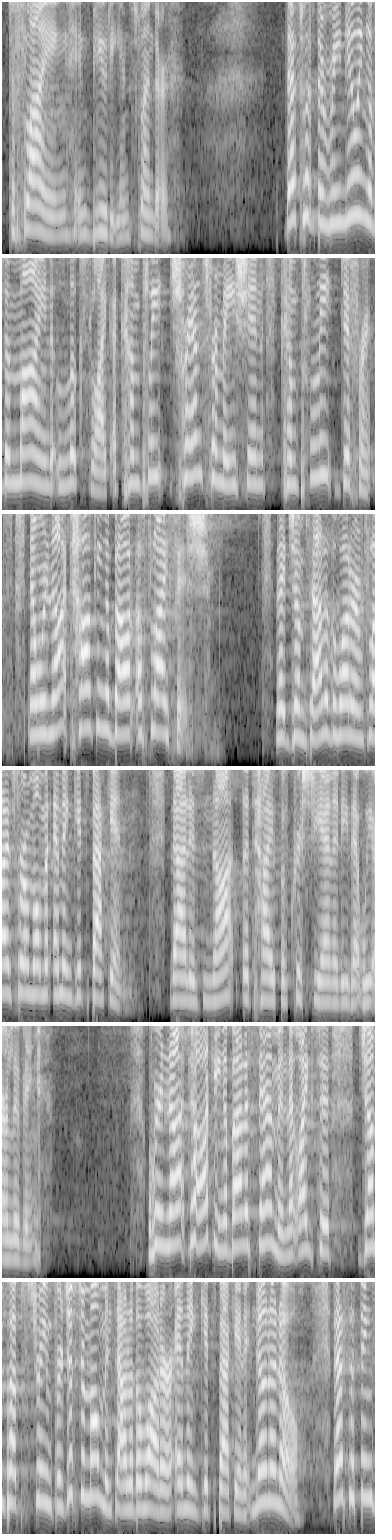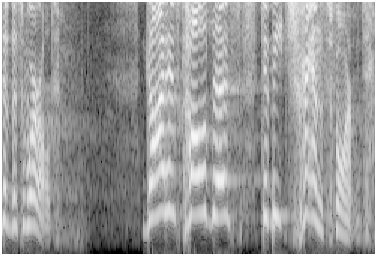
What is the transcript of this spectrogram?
to flying in beauty and splendor. That's what the renewing of the mind looks like a complete transformation, complete difference. Now, we're not talking about a fly fish that jumps out of the water and flies for a moment and then gets back in. That is not the type of Christianity that we are living. We're not talking about a salmon that likes to jump upstream for just a moment out of the water and then gets back in it. No, no, no. That's the things of this world. God has called us to be transformed,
